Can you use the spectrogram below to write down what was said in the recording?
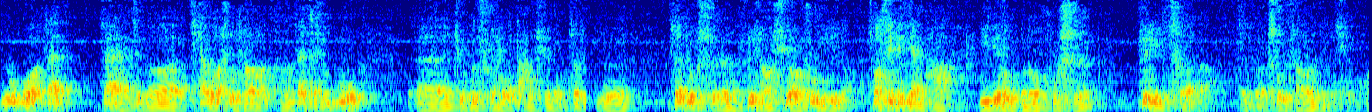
如果在在这个前额受伤了，可能在枕部，呃，就会出现一个大的血肿，这呃，这都是非常需要注意的。做 CT 检查一定不能忽视对侧的这个受伤的这个情况。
